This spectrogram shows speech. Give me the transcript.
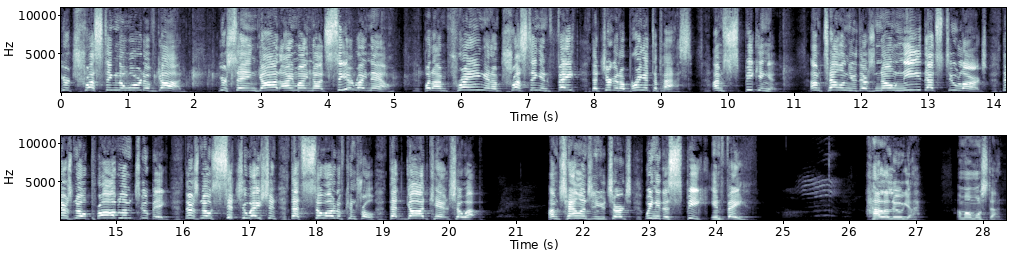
You're trusting the Word of God. You're saying, God, I might not see it right now, but I'm praying and I'm trusting in faith that you're going to bring it to pass. I'm speaking it. I'm telling you, there's no need that's too large. There's no problem too big. There's no situation that's so out of control that God can't show up. I'm challenging you, church. We need to speak in faith. Hallelujah. I'm almost done.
